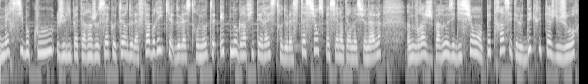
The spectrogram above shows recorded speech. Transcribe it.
Merci beaucoup, Julie Patarin-Jossec, auteure de La Fabrique de l'astronaute, ethnographie terrestre de la Station spatiale internationale. Un ouvrage paru aux éditions Petra, c'était le décryptage du jour.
